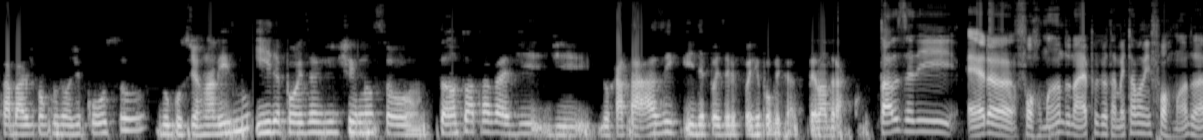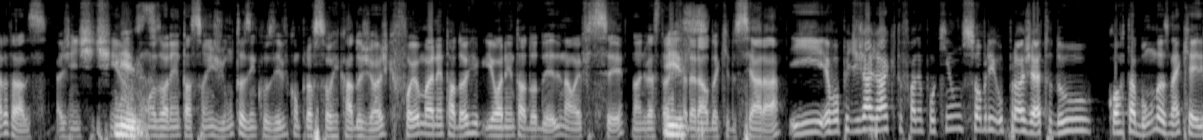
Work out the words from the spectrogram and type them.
trabalho de conclusão de curso, do curso de jornalismo. E depois a gente lançou tanto através de, de do Catarse e depois ele foi republicado pela Draco. Thales, ele era formando na época que eu também estava me formando, era, Thales? A gente tinha Isso. algumas orientações juntas, inclusive com o professor Ricardo Jorge, que foi o meu orientador e orientador dele na UFC, na Universidade Isso. Federal daqui do Ceará. E eu vou pedir já já que tu fale um pouquinho sobre o projeto do Corta Bundas, né? Que ele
